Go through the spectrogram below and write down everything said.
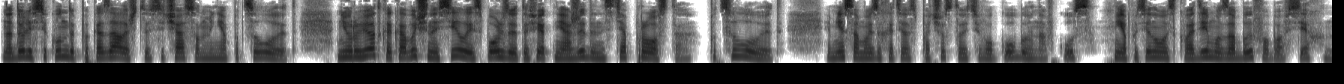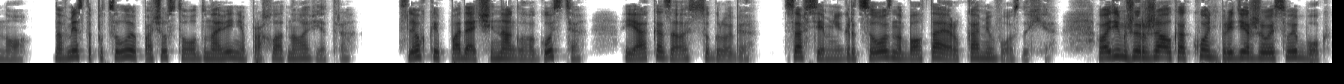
На долю секунды показалось, что сейчас он меня поцелует. Не урвет, как обычно, сила использует эффект неожиданности, а просто поцелует. И мне самой захотелось почувствовать его губы на вкус. Я потянулась к Вадиму, забыв обо всех «но». Но вместо поцелуя почувствовала дуновение прохладного ветра. С легкой подачей наглого гостя я оказалась в сугробе. Совсем не грациозно, болтая руками в воздухе. Вадим же ржал, как конь, придерживая свой бок.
